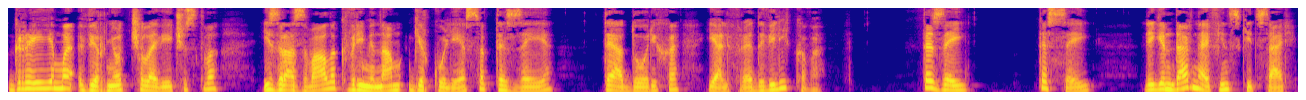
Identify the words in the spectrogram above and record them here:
Грейема вернет человечество из развала к временам Геркулеса, Тезея, Теодориха и Альфреда Великого. Тезей, Тесей, легендарный афинский царь,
